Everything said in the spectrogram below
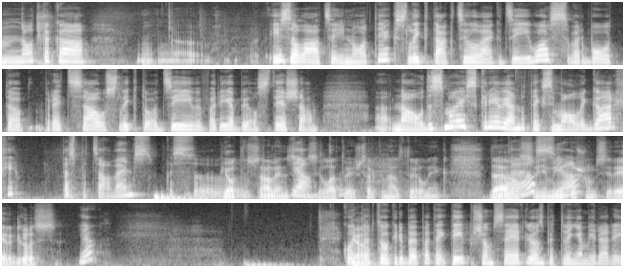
No, tā kā mm, izolācija notiek, sliktāk cilvēki dzīvos, varbūt pret savu slikto dzīvi var iebilst tiešām naudas maisa Krievijā, nu, teiksim, oligarhi. Tas pats Avens, kas uh, Piotrs Savens, jā. kas ir latviešu sarkanās strēlnieka dēls, Dēls, viņam jā. īpašums ir ērgļos. Jā. Ko Jā. ar to gribēju pateikt? Īpašums ērģos, bet viņam ir arī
